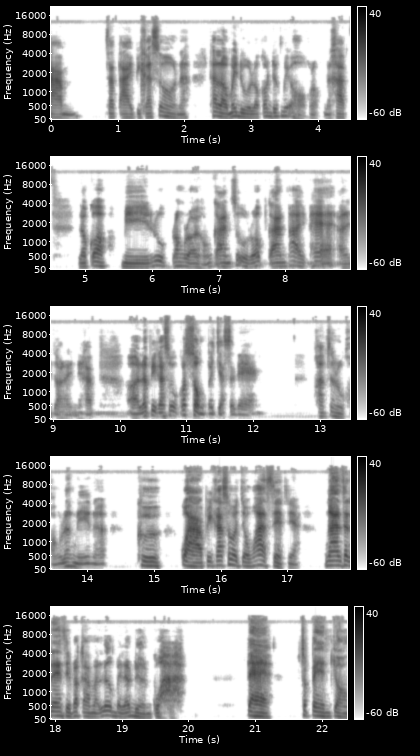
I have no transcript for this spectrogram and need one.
ตามสไตล์ปิกัสโซนะถ้าเราไม่ดูเราก็ดึกไม่ออกหรอกนะครับ แล้วก็มีรูปร่องรอยของการสู้รบการพ่ายแพ้อะไรต่ออะไรนะครับแล้วปิกัสโซก็ส่งไปจัดแสดง ความสนุกของเรื่องนี้นะคือ กว่าปิกัสโซจะวาดเสร็จเนี่ย งานแสดงศิลปกรรมเริ่มไปแล้วเดือนกว่า แต่สเปนจอง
